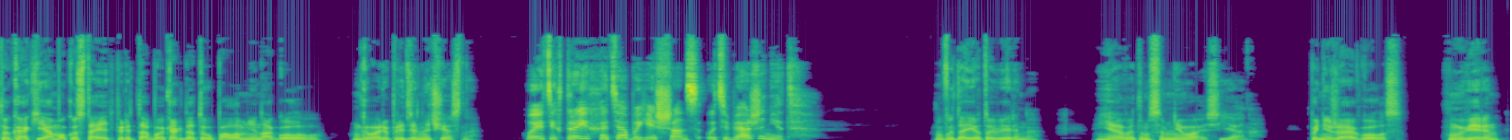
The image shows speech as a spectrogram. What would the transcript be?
то как я мог устоять перед тобой, когда ты упала мне на голову? Говорю предельно честно. У этих троих хотя бы есть шанс, у тебя же нет. Выдает уверенно. Я в этом сомневаюсь, Яна. Понижаю голос. Уверен,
